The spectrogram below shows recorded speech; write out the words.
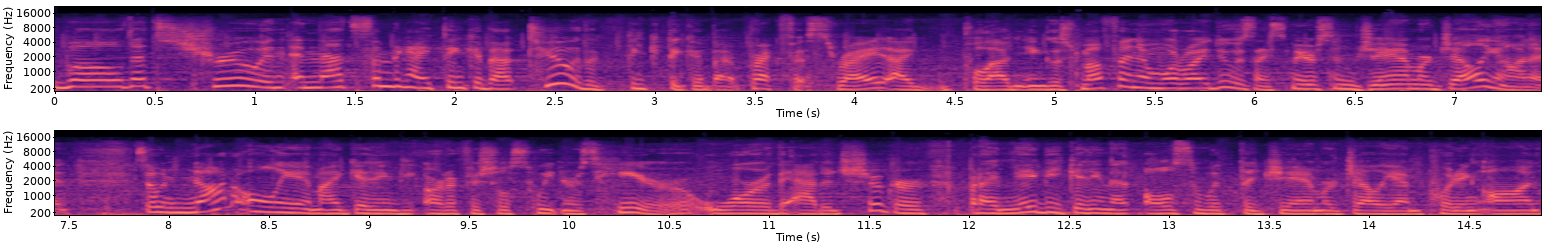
Well, that's true, and, and that's something I think about too. The, think, think about breakfast, right? I pull out an English muffin, and what do I do? Is I smear some jam or jelly on it. So not only am I getting the artificial sweeteners here or the added sugar, but I may be getting that also with the jam or jelly I'm putting on.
